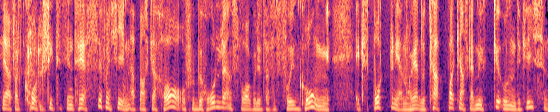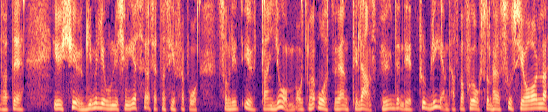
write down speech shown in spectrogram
i alla fall kortsiktigt intresse från Kina att man ska ha och få behålla en svag valuta för att få igång exporten igen. Man har ju ändå tappat ganska mycket under krisen. Så att det är ju 20 miljoner kineser, jag har sett en siffra på, som blivit utan jobb och de har återvänt till landsbygden. Det är ett problem. Alltså man får också de här sociala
